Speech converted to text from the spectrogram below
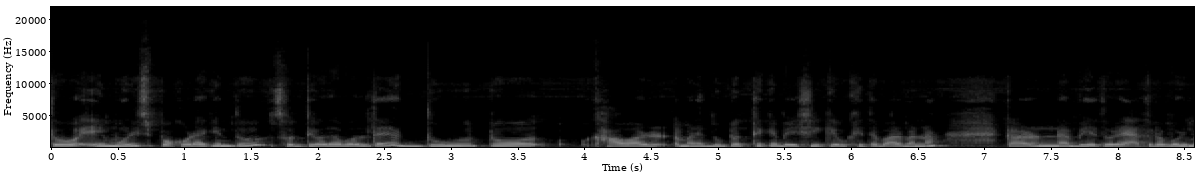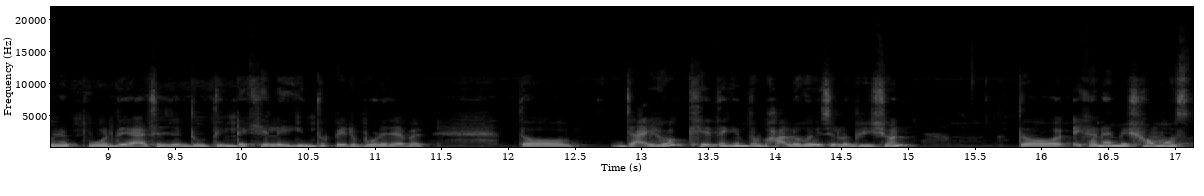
তো এই মরিচ পকোড়া কিন্তু সত্যি কথা বলতে দুটো খাওয়ার মানে দুটোর থেকে বেশি কেউ খেতে পারবে না। কারণ ভেতরে এতটা পরিমাণে পুর দেওয়া আছে যে দু তিনটে খেলেই কিন্তু পেট ভরে যাবে। তো যাই হোক, খেতে কিন্তু ভালো হয়েছিল ভীষণ। তো এখানে আমি সমস্ত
